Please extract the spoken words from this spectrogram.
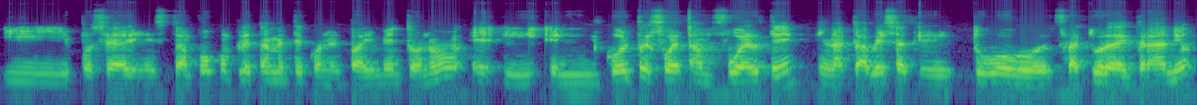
y pues se estampó completamente con el pavimento, ¿no? El, golpe fue tan fuerte en la cabeza que tuvo fractura de cráneo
